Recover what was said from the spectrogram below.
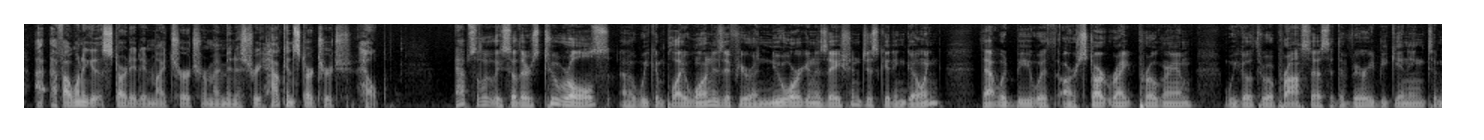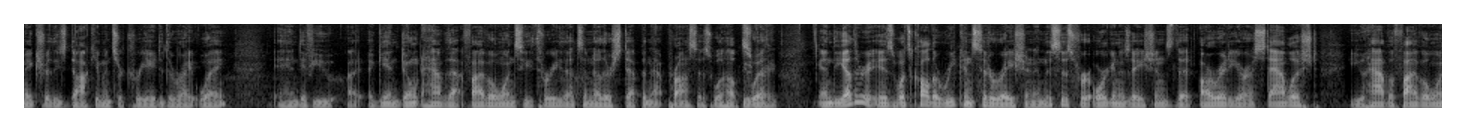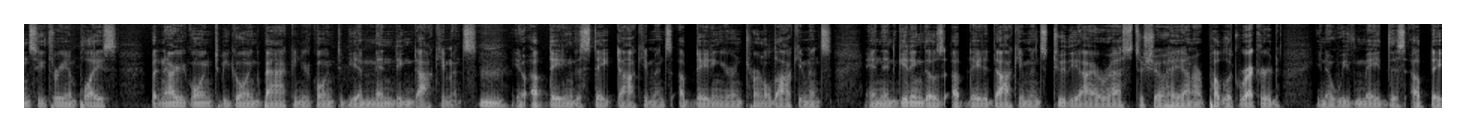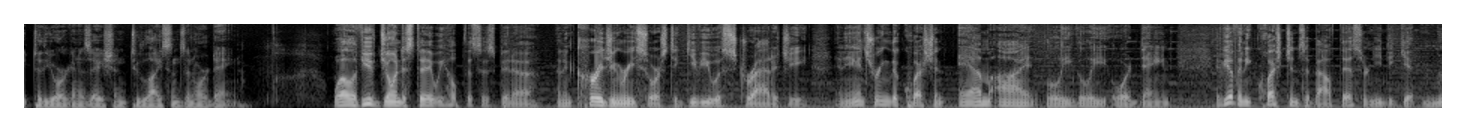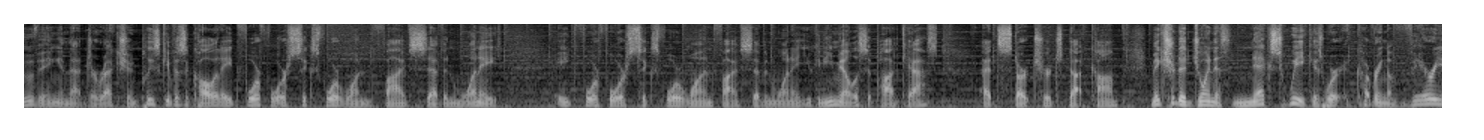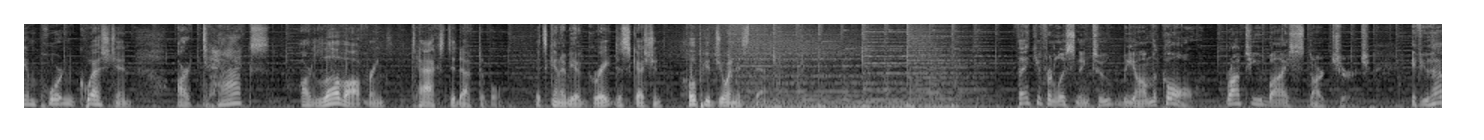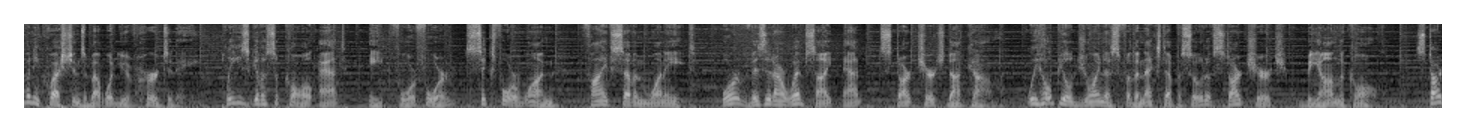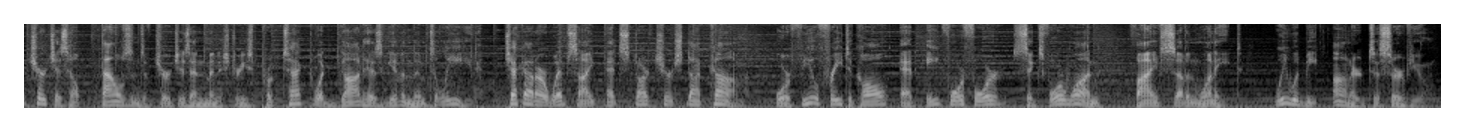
I, if I want to get it started in my church or my ministry, how can Start Church help?" Absolutely. So there's two roles uh, we can play. One is if you're a new organization just getting going, that would be with our Start Right program. We go through a process at the very beginning to make sure these documents are created the right way. And if you, uh, again, don't have that 501c3, that's another step in that process we'll help you with. great. And the other is what's called a reconsideration. And this is for organizations that already are established. You have a 501c3 in place, but now you're going to be going back and you're going to be amending documents, hmm. you know, updating the state documents, updating your internal documents, and then getting those updated documents to the IRS to show, hey, on our public record, you know, we've made this update to the organization to license and ordain. Well, if you've joined us today, we hope this has been a, an encouraging resource to give you a strategy in answering the question Am I legally ordained? If you have any questions about this or need to get moving in that direction, please give us a call at 844 641 5718. 844 641 5718. You can email us at podcast at startchurch.com. Make sure to join us next week as we're covering a very important question Are tax, are love offerings tax deductible? It's going to be a great discussion. Hope you join us then. Thank you for listening to Beyond the Call, brought to you by Start Church. If you have any questions about what you have heard today, please give us a call at 844 641 5718 or visit our website at startchurch.com. We hope you'll join us for the next episode of Start Church Beyond the Call. Start Church has helped thousands of churches and ministries protect what God has given them to lead. Check out our website at startchurch.com or feel free to call at 844 641 5718. We would be honored to serve you.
